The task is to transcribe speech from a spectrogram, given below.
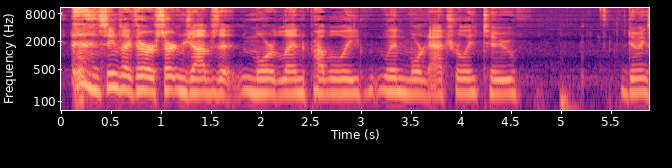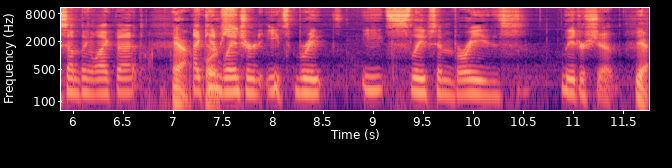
it seems like there are certain jobs that more lend probably lend more naturally to doing something like that. Yeah. Like Ken. Blanchard eats, breathes, eats, sleeps, and breathes leadership. Yeah.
